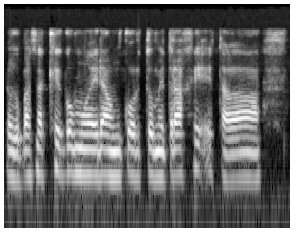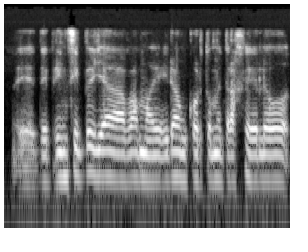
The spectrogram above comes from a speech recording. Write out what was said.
Lo que pasa es que como era un cortometraje, estaba eh, de principio ya vamos, a ir a un cortometraje lo,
